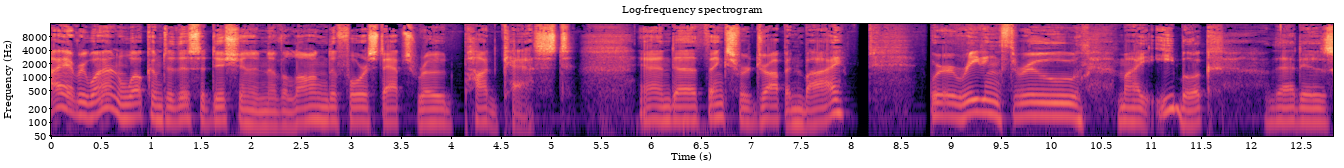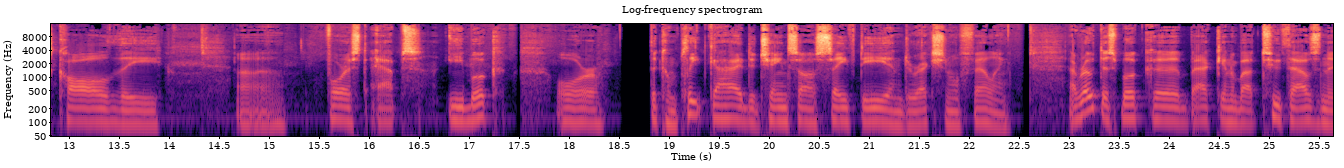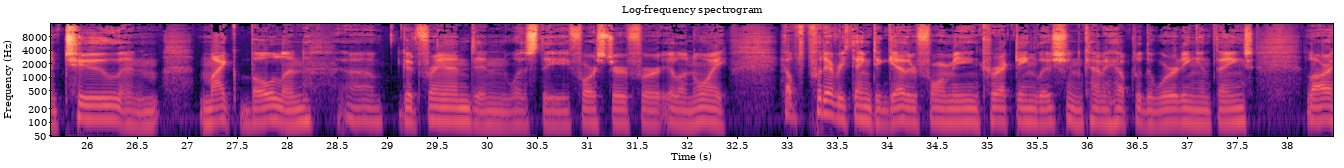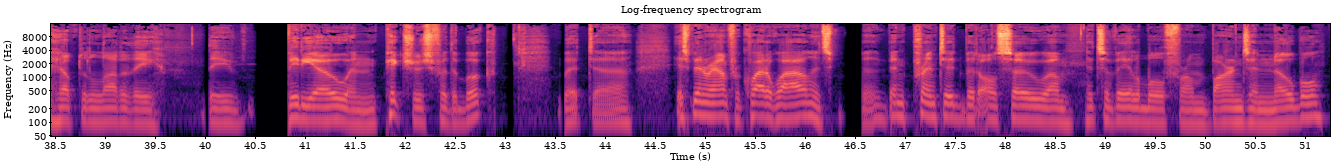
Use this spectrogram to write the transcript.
Hi, everyone, welcome to this edition of Along the Forest Apps Road podcast. And uh, thanks for dropping by. We're reading through my ebook that is called the uh, Forest Apps ebook or the Complete Guide to Chainsaw Safety and Directional Felling. I wrote this book uh, back in about 2002, and Mike Boland, uh, good friend and was the forester for Illinois, helped put everything together for me in correct English and kind of helped with the wording and things. Laura helped with a lot of the the video and pictures for the book, but uh, it's been around for quite a while. It's been printed, but also um, it's available from Barnes and Noble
